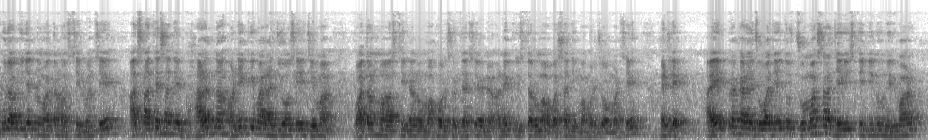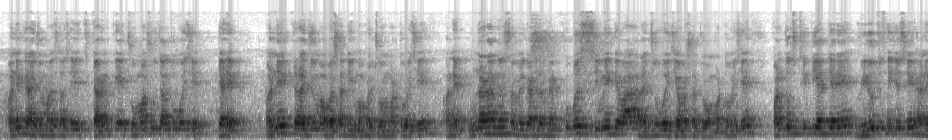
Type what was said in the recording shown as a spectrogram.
પૂરા ગુજરાતનું વાતાવરણ અસ્થિર બનશે. આ સાથે સાથે ભારતના અનેક એવા રાજ્યો છે જેમાં વાતાવરણમાં અસ્થિરતાનો માહોલ સર્જાશે અને અનેક વિસ્તારોમાં વરસાદી માહોલ જોવા મળશે. એટલે આ એક પ્રકારે જોવા જઈએ તો ચોમાસા જેવી સ્થિતિનું નિર્માણ અનેક રાજ્યોમાં થશે કારણ કે ચોમાસું ચાલતું હોય છે, ત્યારે અનેક રાજ્યોમાં વરસાદી માહોલ જોવા મળતો હોય છે અને ઉનાળાના સમયગાળા દરમિયાન ખૂબ જ સીમિત એવા રાજ્યો હોય જ્યાં વરસાદ જોવા મળતો હોય છે. પરંતુ સ્થિતિ અત્યારે વિરુદ્ધ થઈ જશે અને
